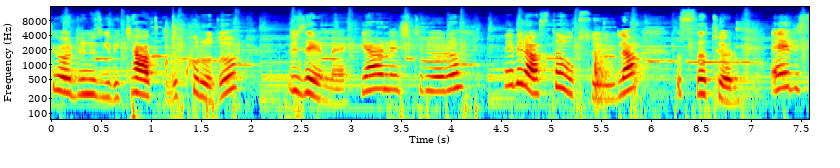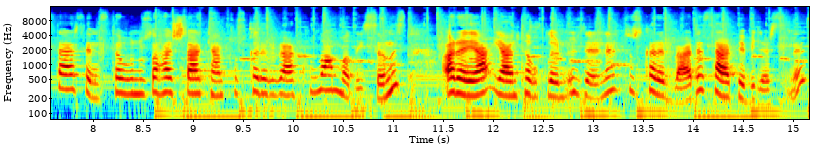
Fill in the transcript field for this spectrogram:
gördüğünüz gibi kağıt gibi kurudu. Üzerine yerleştiriyorum ve biraz tavuk suyuyla ıslatıyorum. Eğer isterseniz tavuğunuzu haşlarken tuz karabiber kullanmadıysanız araya yani tavukların üzerine tuz karabiber de serpebilirsiniz.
